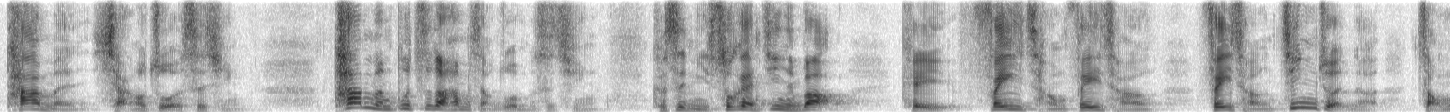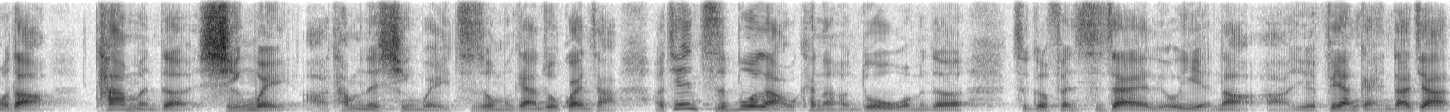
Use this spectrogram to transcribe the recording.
他们想要做的事情。他们不知道他们想做什么事情，可是你收看《金钱报》可以非常非常非常精准的掌握到他们的行为啊，他们的行为，这是我们刚才做观察啊。今天直播了，我看到很多我们的这个粉丝在留言了啊，也非常感谢大家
